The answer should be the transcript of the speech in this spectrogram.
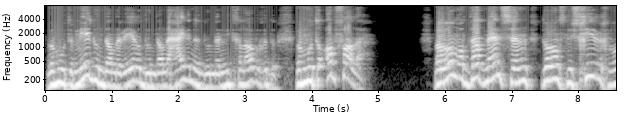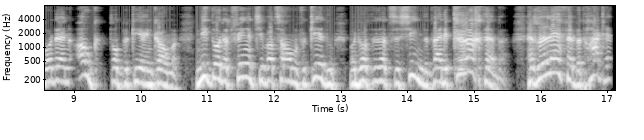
We moeten meer doen dan de wereld doen, dan de heidenen doen, dan niet-gelovigen doen. We moeten opvallen. Waarom? Opdat mensen door ons nieuwsgierig worden en ook tot bekering komen. Niet door dat vingertje wat ze allemaal verkeerd doen, maar doordat ze zien dat wij de kracht hebben, het lef hebben, het hart hebben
